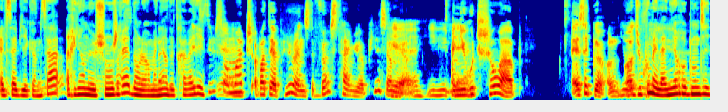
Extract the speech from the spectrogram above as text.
elle s'habillait comme ça, rien ne changerait dans leur manière de travailler. still so much about the appearance the first time you appear somewhere. Yeah, Du coup, Mélanie rebondit.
